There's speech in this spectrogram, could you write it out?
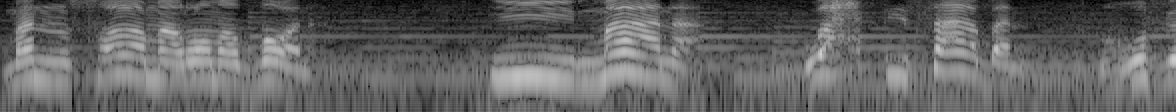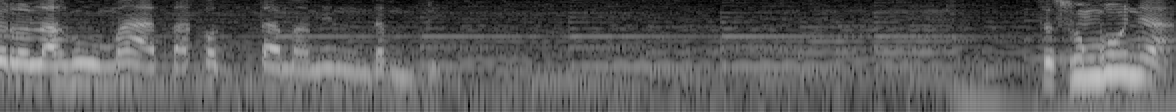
Man sama Ramadan imana wahtisaban ghufir lahu ma taqaddama min dambi. Sesungguhnya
